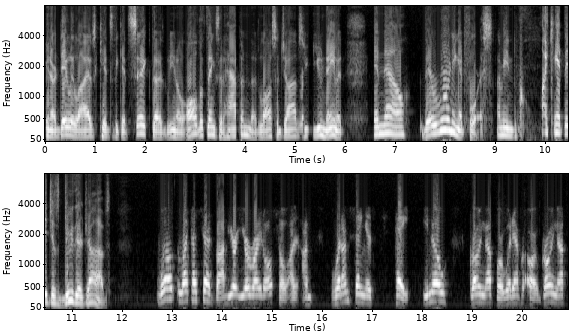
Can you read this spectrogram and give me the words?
in our daily lives. Kids that get sick, the you know all the things that happen, the loss of jobs, right. you, you name it, and now they're ruining it for us. I mean. Why can't they just do their jobs? Well, like I said, Bob, you're you're right. Also, I, I'm what I'm saying is, hey, you know, growing up or whatever, or growing up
